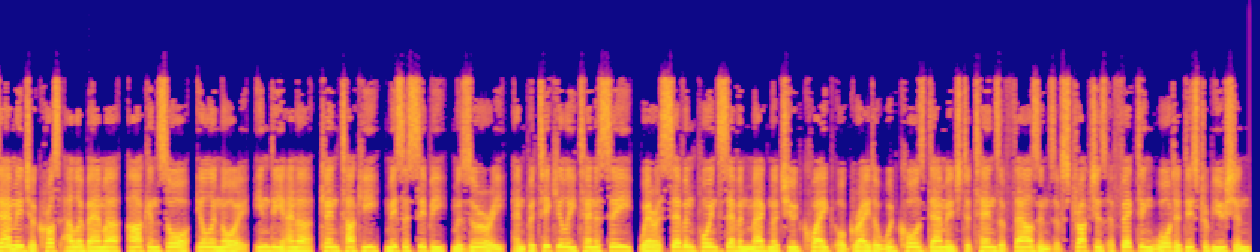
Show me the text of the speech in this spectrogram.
damage across Alabama, Arkansas, Illinois, Indiana, Kentucky, Mississippi, Missouri, and particularly Tennessee, where a 7.7 magnitude quake or greater would cause damage to tens of thousands of structures affecting water distribution,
